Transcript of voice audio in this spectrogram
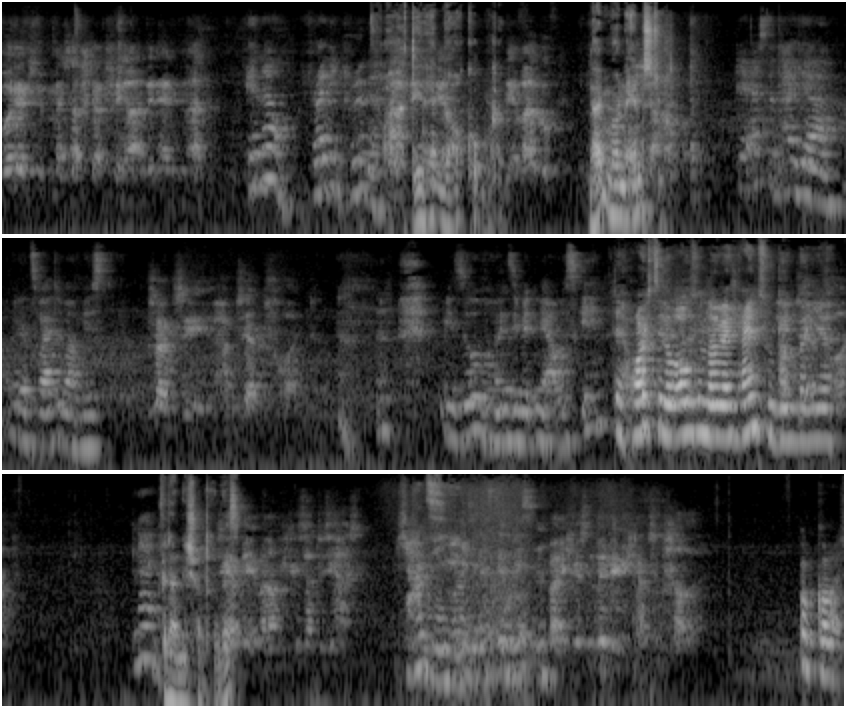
Wo der Typ Messerstadtfinger an den Händen hat? Genau, Freddy Krueger. Ah, den hätten wir auch gucken können. Der war gut. Nightmare on Elm Street. Der erste Teil ja, aber der zweite war Mist. Sagen Sie, haben Sie einen Freund? Wieso? Wollen Sie mit mir ausgehen? Der horcht sie doch aus, um da gleich reinzugehen Haben Sie bei ihr. Nein. Wenn er nicht schon drin Sie ist. haben mir immer noch nicht gesagt, wie Sie heißen. Ja, Woher wollen Sie das denn wissen? Weil ich wissen will, wem ich da zuschaue. Oh Gott.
